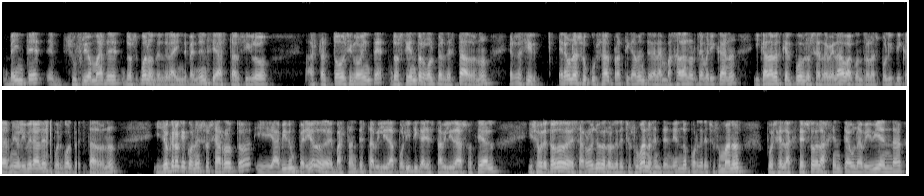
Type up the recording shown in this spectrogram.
XX eh, sufrió más de dos, bueno, desde la independencia hasta el siglo hasta todo el siglo XX 200 golpes de Estado, ¿no? Es decir, era una sucursal prácticamente de la embajada norteamericana y cada vez que el pueblo se rebelaba contra las políticas neoliberales, pues golpe de Estado, ¿no? Y yo creo que con eso se ha roto y ha habido un periodo de bastante estabilidad política y estabilidad social y sobre todo de desarrollo de los derechos humanos, entendiendo por derechos humanos pues el acceso de la gente a una vivienda,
